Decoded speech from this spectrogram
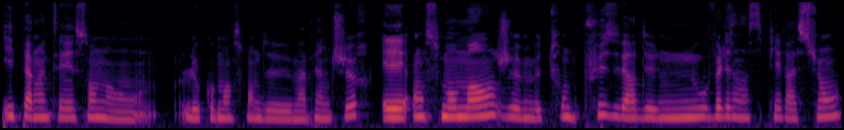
hyper intéressant dans le commencement de ma peinture. Et en ce moment, je me tourne plus vers de nouvelles inspirations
